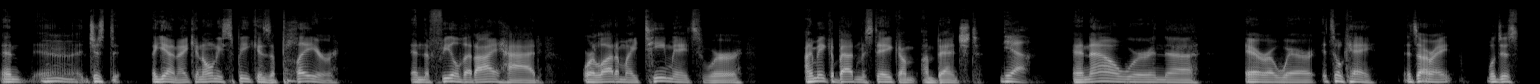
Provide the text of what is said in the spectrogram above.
and uh, Mm. just again, I can only speak as a player and the feel that I had, or a lot of my teammates were, I make a bad mistake, I'm I'm benched. Yeah. And now we're in the era where it's okay. It's all right. We'll just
